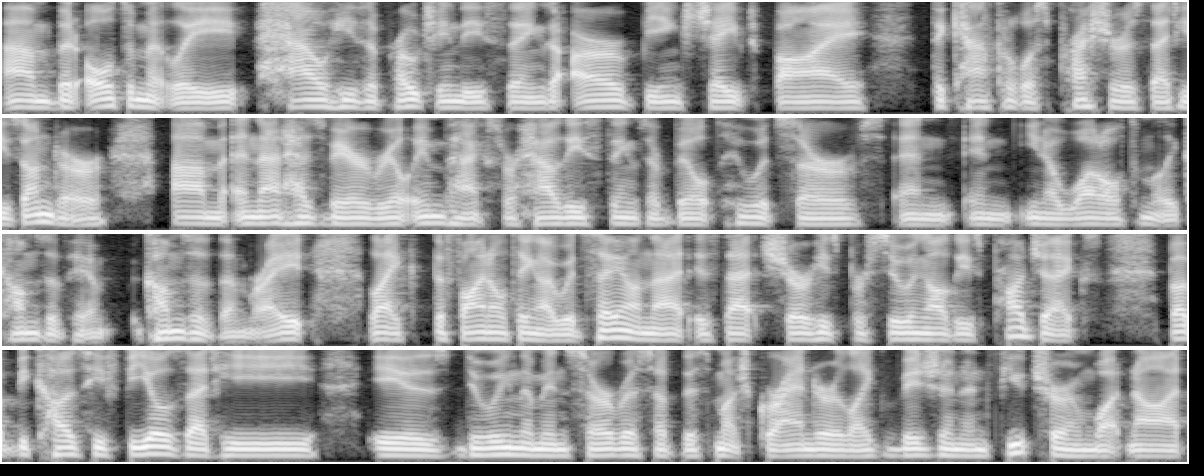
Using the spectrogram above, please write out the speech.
Um, but ultimately how he's approaching these things are being shaped by the capitalist pressures that he's under um, and that has very real impacts for how these things are built who it serves and and you know what ultimately comes of him comes of them right? Like the final thing i would say on that is that sure he's pursuing all these projects but because he feels that he is doing them in service of this much grander like vision and future and whatnot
